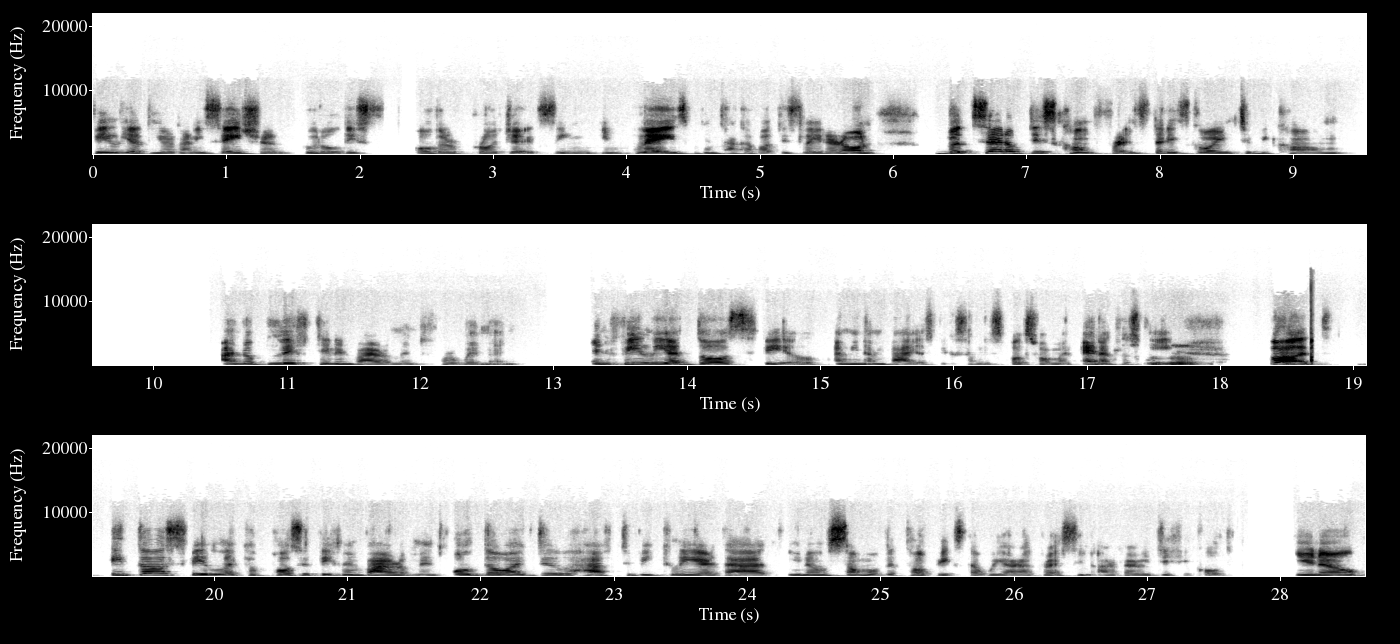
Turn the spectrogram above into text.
Filia, the organization, put all these other projects in, in place. We can talk about this later on, but set up this conference that is going to become an uplifting environment for women. And Filia does feel, I mean, I'm biased because I'm the spokeswoman and a trustee, mm-hmm. but it does feel like a positive environment. Although I do have to be clear that, you know, some of the topics that we are addressing are very difficult you know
